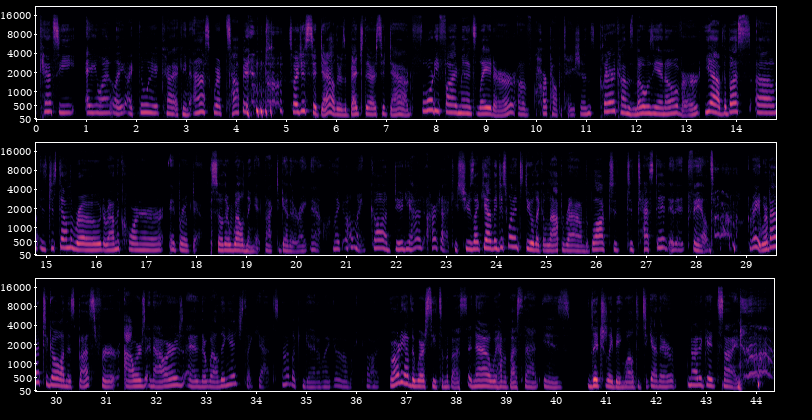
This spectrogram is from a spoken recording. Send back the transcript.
Can't see anyone. Like, I don't want to kind of, I can even ask what's happened. so I just sit down. There's a bench there. I sit down. 45 minutes later of heart palpitations, Claire comes moseying over. Yeah, the bus um, is just down the road, around the corner. It broke down. So they're welding it back together right now. I'm like, oh my God, dude, you had a heart attack. She was like, yeah, they just wanted to do like a lap around the block to, to test it and it failed. Great, we're about to go on this bus for hours and hours and they're welding it. She's like, yeah, it's not looking good. I'm like, oh my God. We already have the worst seats on the bus. And now we have a bus that is literally being welded together. Not a good sign.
